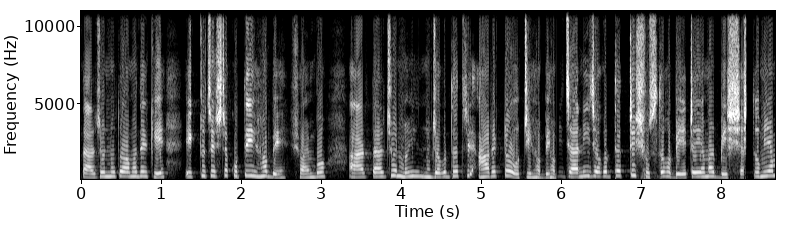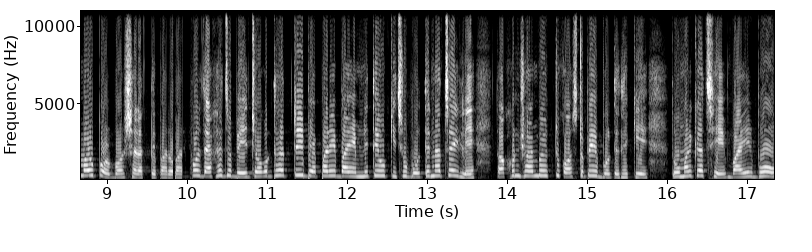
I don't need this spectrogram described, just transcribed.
তার জন্য তো আমাদেরকে একটু চেষ্টা করতেই হবে স্বয়ম্ভ। আর তার জন্যই জগদ্ধাত্রী আর একটা ওটি হবে। আমি জানি জগদ্ধাত্রী সুস্থ হবে এটাই আমার বিশ্বাস। তুমি আমার উপর ভরসা রাখতে পারো। তারপর দেখা যাবে জগদ্ধাত্রীর ব্যাপারে বা এমনিতেও কিছু বলতে না চাইলে তখন স্বয়ম্ভ একটু কষ্ট পেয়ে বলতে থাকে তোমার কাছে বাইয়ের বউ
